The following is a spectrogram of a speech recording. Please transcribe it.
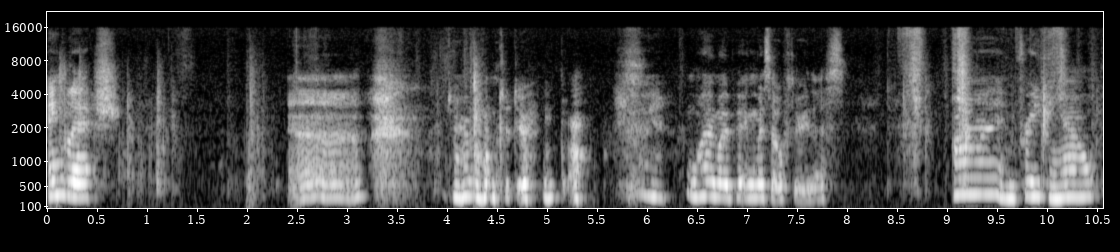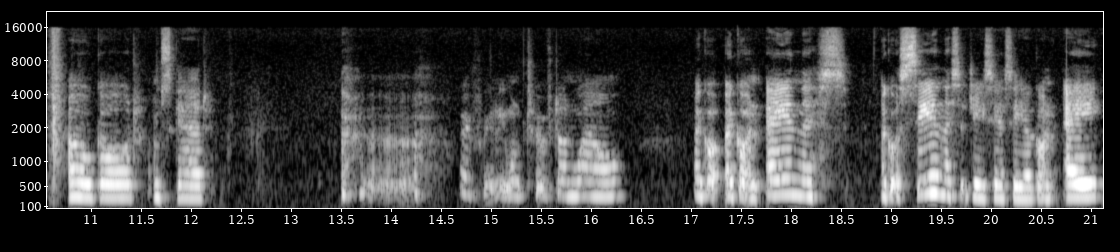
English. Uh, I don't want to do again. Why am I putting myself through this? I am freaking out. Oh god, I'm scared. I really want to have done well. I got I got an A in this. I got a C in this at GCSE. I got an A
